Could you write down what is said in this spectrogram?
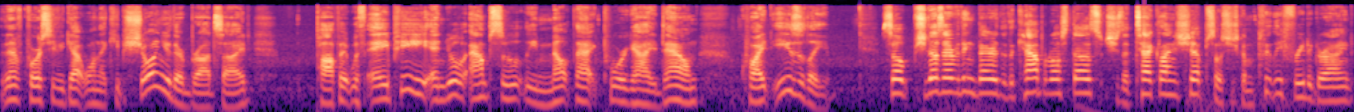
And then, of course, if you got one that keeps showing you their broadside, pop it with AP, and you'll absolutely melt that poor guy down quite easily. So she does everything better that the Khabarovsk does. She's a tech line ship, so she's completely free to grind,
